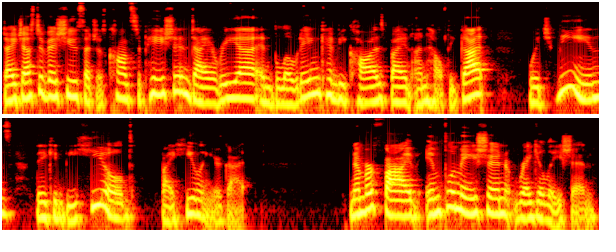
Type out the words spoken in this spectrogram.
Digestive issues such as constipation, diarrhea, and bloating can be caused by an unhealthy gut, which means they can be healed by healing your gut. Number five, inflammation regulation.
